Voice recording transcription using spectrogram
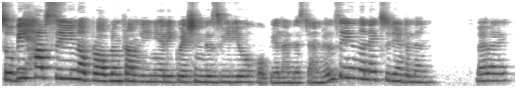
So we have seen a problem from linear equation in this video. Hope you'll understand. We'll see you in the next video. Until then, bye bye.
